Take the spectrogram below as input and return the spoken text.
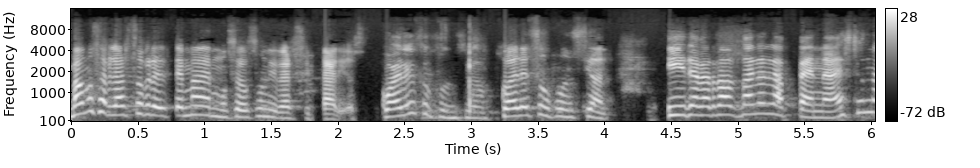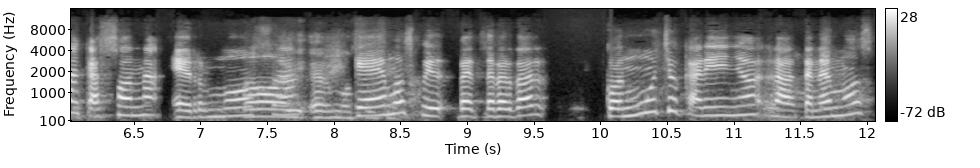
Vamos a hablar sobre el tema de museos universitarios. ¿Cuál es su función? ¿Cuál es su función? Y de verdad vale la pena. Es una casona hermosa que hemos cuidado, de verdad con mucho cariño la tenemos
